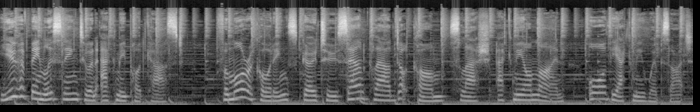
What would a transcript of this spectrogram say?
You have been listening to an ACMI podcast. For more recordings, go to soundcloud.com slash acmeonline or the ACMI website.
